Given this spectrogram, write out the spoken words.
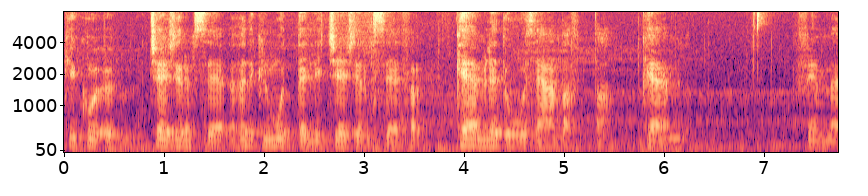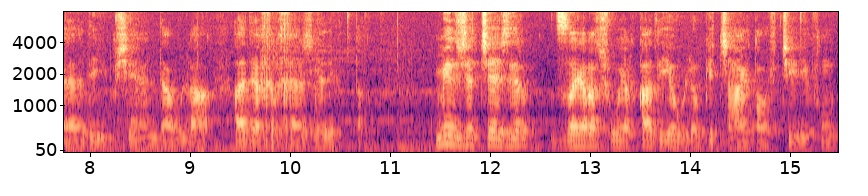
كيكون التاجر مسافر هذيك المدة اللي التاجر مسافر كاملة دوزها عندها في الدار كاملة. فين ما هادي يمشي عندها ولا داخل خارج هذيك الدار من جا التاجر تزيرات شوية القضية ولاو كيتعيطوا في التليفون.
